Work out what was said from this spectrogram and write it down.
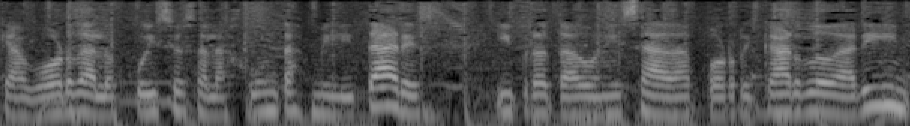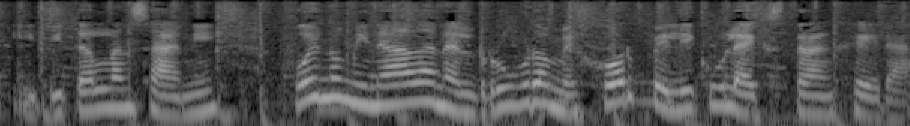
que aborda los juicios a las juntas militares y protagonizada por Ricardo Darín y Peter Lanzani, fue nominada en el rubro Mejor Película Extranjera.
